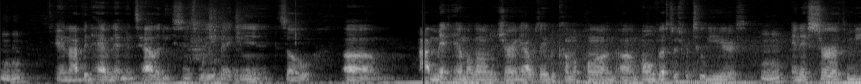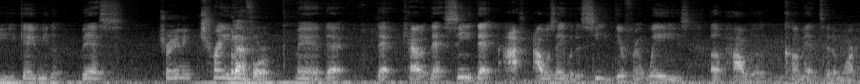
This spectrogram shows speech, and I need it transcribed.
Mhm. And I've been having that mentality since way back then. So um, I met him along the journey. I was able to come upon um, HomeVestors for two years. Mhm. And it served me, it gave me the best Training. training Platform. man that that that see that I, I was able to see different ways of how to come at to the market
